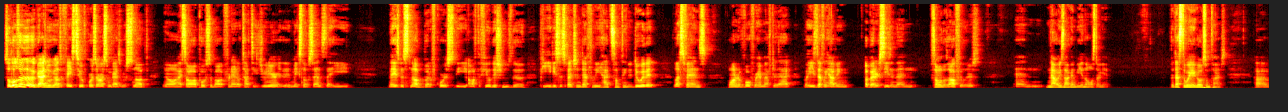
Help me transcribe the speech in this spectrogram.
So those are the guys moving on to phase two. Of course, there are some guys who were snubbed. You know, I saw a post about Fernando Tatis Jr. It, it, makes no sense that he that he's been snubbed, but of course the off the field issues, the PED suspension definitely had something to do with it. Less fans wanted to vote for him after that, but he's definitely having a better season than some of those outfielders. And now he's not going to be in the All Star game. But that's the way it goes sometimes. Uh,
